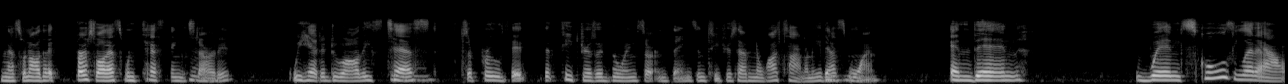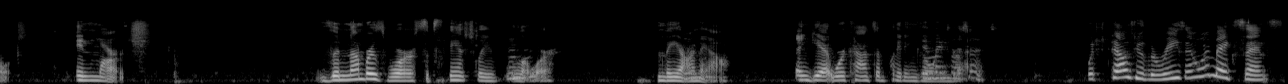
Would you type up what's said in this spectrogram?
And that's when all that first of all, that's when testing Mhm. started. We had to do all these Mhm. tests to prove that the teachers are doing certain things and teachers have no autonomy. That's Mhm. one. And then when schools let out in March, the numbers were substantially Mhm. lower than they are Mhm. now. And yet we're contemplating It going makes no back, sense. which tells you the reason. Well, it makes sense.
